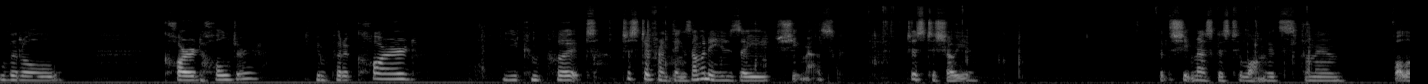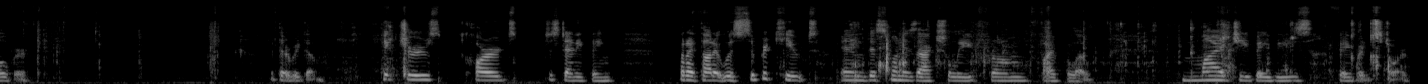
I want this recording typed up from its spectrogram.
little card holder. You can put a card, you can put just different things. I'm going to use a sheet mask just to show you. But the sheet mask is too long. It's going to fall over. But there we go. Pictures, cards, just anything. But I thought it was super cute. And this one is actually from Five Below. My G-Baby's favorite store.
